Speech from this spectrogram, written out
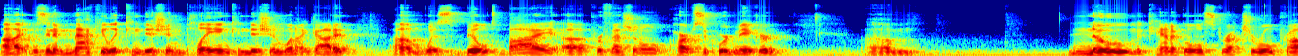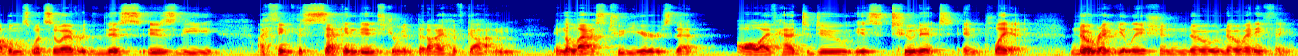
Uh, it was in immaculate condition, playing condition when I got it. Um, was built by a professional harpsichord maker um, no mechanical, structural problems whatsoever. This is the, I think, the second instrument that I have gotten in the last two years that all I've had to do is tune it and play it. No regulation, no, no anything.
